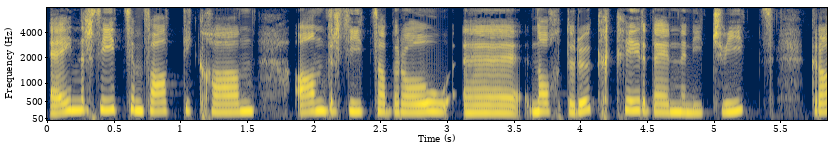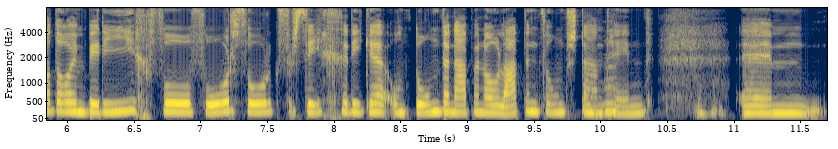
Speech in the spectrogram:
Einerseits im Vatikan, andererseits aber auch äh, nach der Rückkehr dann in die Schweiz, gerade auch im Bereich von Vorsorge, Versicherungen und unten eben auch Lebensumstände mhm. haben. Mhm. Ähm,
